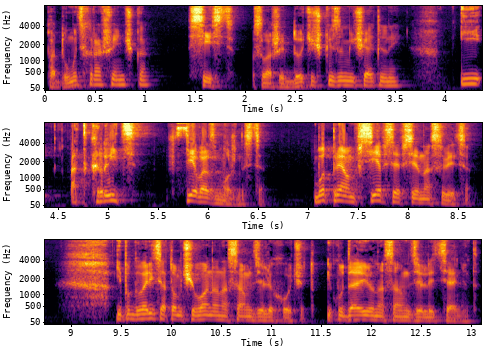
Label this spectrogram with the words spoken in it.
Подумать хорошенечко, сесть с вашей дочечкой замечательной и открыть все возможности. Вот прям все-все-все на свете. И поговорить о том, чего она на самом деле хочет, и куда ее на самом деле тянет,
